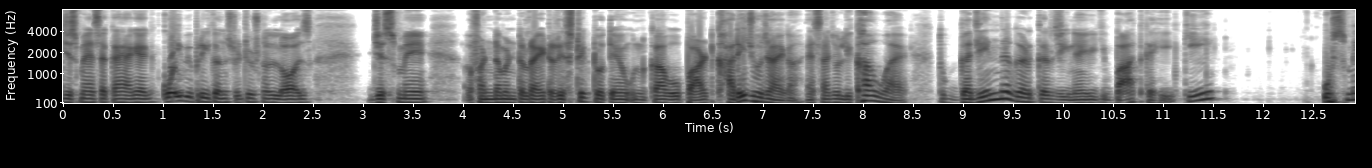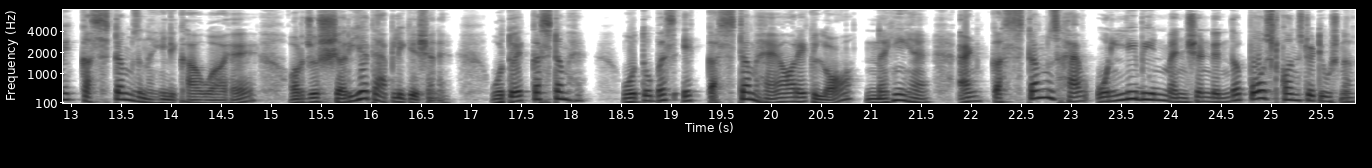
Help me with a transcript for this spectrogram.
जिसमें ऐसा कहा गया कि कोई भी प्री कॉन्स्टिट्यूशनल लॉज जिसमें फंडामेंटल राइट रिस्ट्रिक्ट होते हैं, उनका वो पार्ट खारिज हो जाएगा। ऐसा जो लिखा हुआ है तो गजेंद्र गढ़कर जी ने ये बात कही कि उसमें कस्टम्स नहीं लिखा हुआ है और जो शरीयत एप्लीकेशन है, वो तो एक कस्टम है। वो तो बस एक कस्टम है और एक लॉ नहीं है। And customs have only been mentioned in the post constitutional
